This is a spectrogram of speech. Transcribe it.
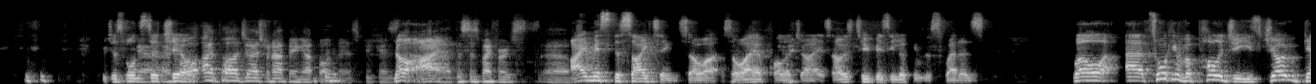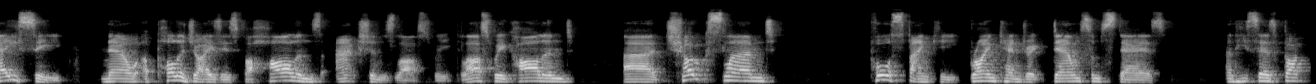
who just wants Yeah, to chill. apo- I, apologize for not being up on this because No, uh, I- this is my first. Um, I missed the sighting, so I, so I apologize. I was too busy looking at the sweaters. Well, uh, talking of apologies, Joe Gacy now apologizes for Harland's actions last week. Last week, Harland uh, choke slammed poor Spanky, Brian Kendrick, down some stairs. And he says, But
